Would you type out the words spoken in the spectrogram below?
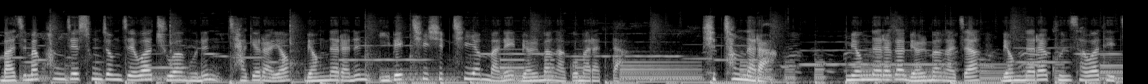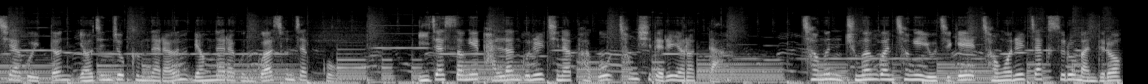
마지막 황제 숭정제와 주왕후는 자결하여 명나라는 277년 만에 멸망하고 말았다. 십청나라 명나라가 멸망하자 명나라 군사와 대치하고 있던 여진족 금나라은 명나라군과 손잡고 이자성의 반란군을 진압하고 청시대를 열었다. 청은 중앙관청의 요직에 정원을 짝수로 만들어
